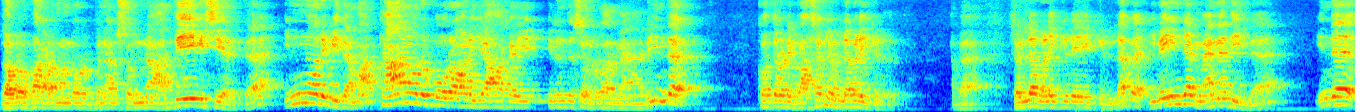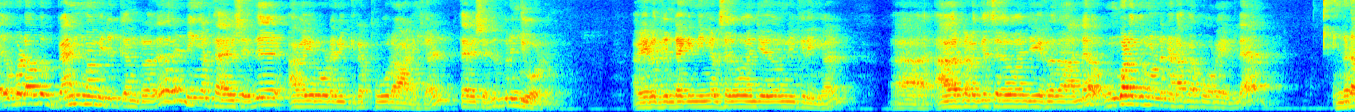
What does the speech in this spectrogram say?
கௌரவ பாராளுமன்ற உறுப்பினர் சொன்ன அதே விஷயத்தை இன்னொரு விதமாக தான் ஒரு போராளியாக இருந்து சொல்கிற மாதிரி இந்த கொத்தரடி பாசம் சொல்ல வலிக்கிறது அப்போ சொல்ல வலிக்கிடையில அப்போ இவைந்த மனதில் இந்த எவ்வளவு வன்மம் இருக்குன்றதை நீங்கள் தயவு செய்து அவைகளோட நிற்கிற போராளிகள் தயவு செய்து புரிஞ்சு கொள்ளும் அவைகளுக்கு இன்றைக்கு நீங்கள் சேவகம் செய்து நிற்கிறீங்கள் அவர்களுக்கு சேவகம் செய்கிறதால உங்களுக்கு மட்டும் நடக்க போகிற இல்லை. எங்களோட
